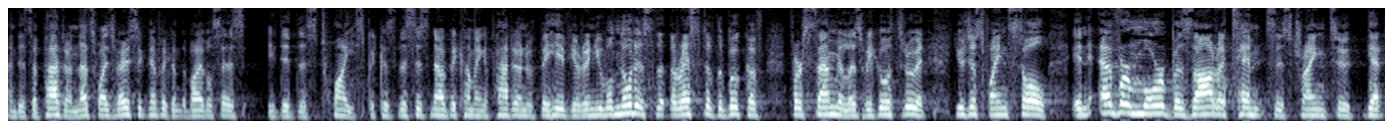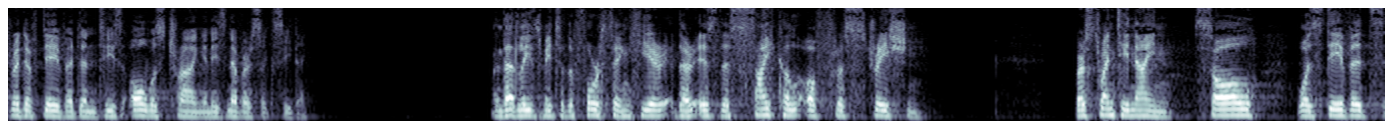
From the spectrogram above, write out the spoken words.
And it's a pattern. That's why it's very significant the Bible says he did this twice, because this is now becoming a pattern of behavior. And you will notice that the rest of the book of 1 Samuel, as we go through it, you just find Saul in ever more bizarre attempts is trying to get rid of David, and he's always trying and he's never succeeding. And that leads me to the fourth thing here. There is this cycle of frustration. Verse 29, Saul was David's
